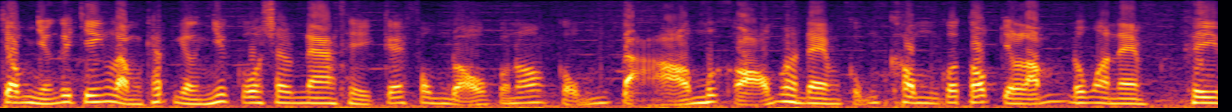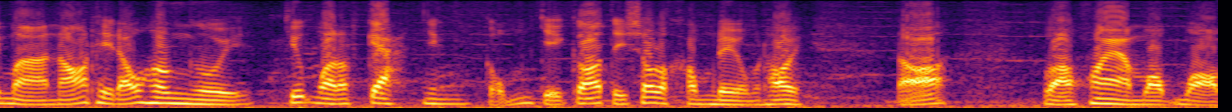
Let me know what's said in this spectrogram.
trong những cái chuyến làm khách gần nhất của Osasuna thì cái phong độ của nó cũng tạo ở mức ổn anh em cũng không có tốt cho lắm, đúng không anh em? Khi mà nó thi đấu hơn người trước Mallorca nhưng cũng chỉ có tỷ số là không đều mà thôi. Đó và hòa 1-1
